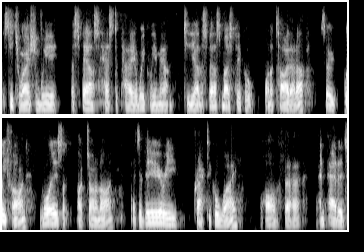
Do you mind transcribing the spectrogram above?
a situation where a spouse has to pay a weekly amount to the other spouse. Most people want to tie that up. So we find, lawyers like John and I, that's a very practical way of uh, an added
